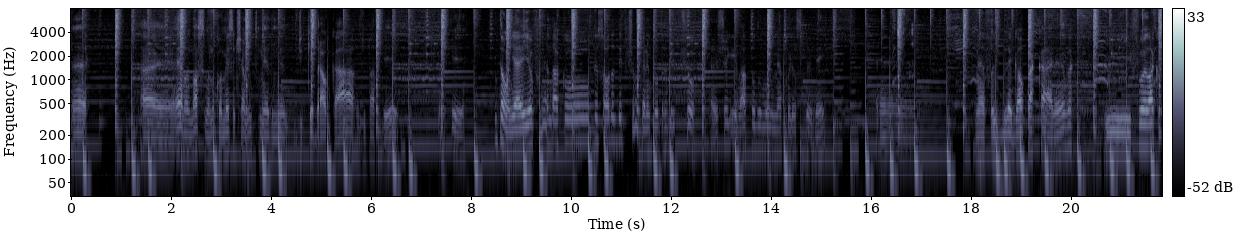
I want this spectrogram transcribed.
É. É, é, mas nossa, no começo eu tinha muito medo mesmo de quebrar o carro, de bater. Porque então, e aí eu fui andar com o pessoal da Drift Show, que era encontro Drift Show. Aí eu cheguei lá, todo mundo me acolheu super bem. É... Né, foi legal pra caramba. E foi lá que eu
